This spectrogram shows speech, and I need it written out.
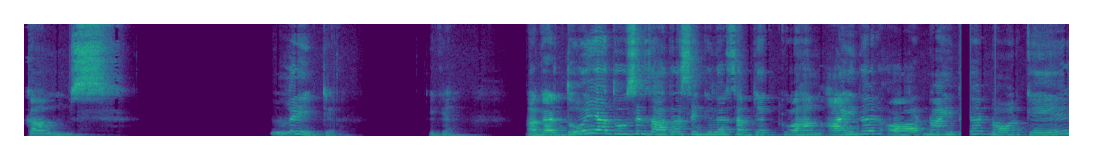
comes later ठीक है अगर दो या दो से ज़्यादा सिंगुलर सब्जेक्ट को हम आइदर और नाइदर नॉर के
